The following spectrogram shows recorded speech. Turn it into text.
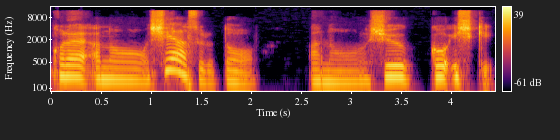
これ、あの、シェアすると、あの、集合意識、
